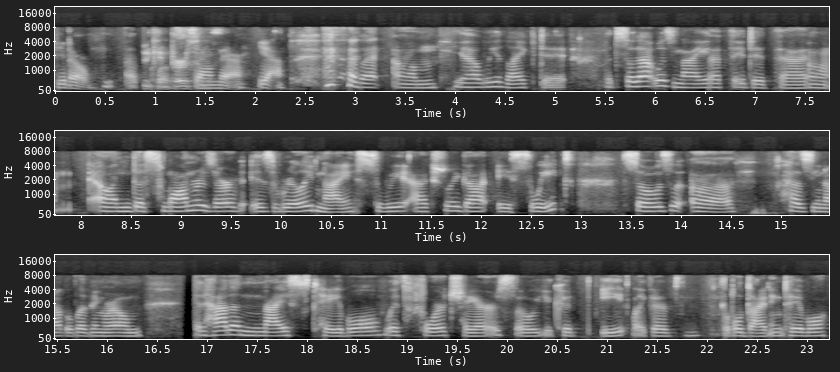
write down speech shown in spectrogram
you know, up Like close person? down there. Yeah. but um, yeah, we liked it. But so that was nice that they did that. Um, and the Swan Reserve is really nice. We actually got a suite, so it was uh has you know the living room. It had a nice table with four chairs, so you could eat like a little dining table.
